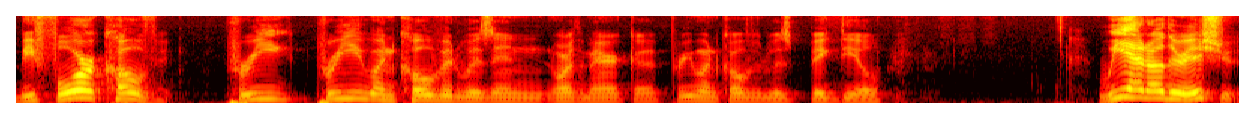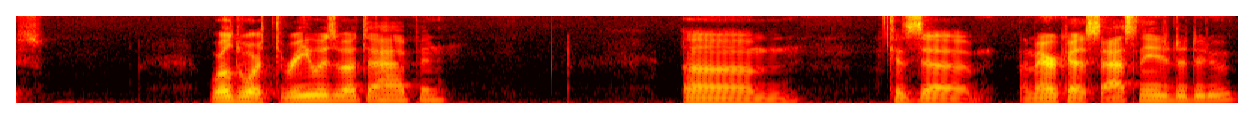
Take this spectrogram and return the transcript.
before COVID, pre pre when COVID was in North America, pre when COVID was big deal, we had other issues. World War Three was about to happen. Um, because uh, America assassinated a dude.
